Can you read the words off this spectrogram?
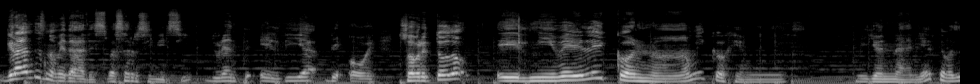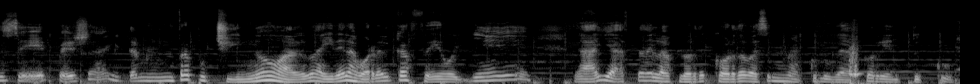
Grandes novedades vas a recibir, ¿sí? Durante el día de hoy. Sobre todo el nivel económico, Géminis. Millonaria, te vas a hacer, pesa, invítame un frappuccino o algo ahí de la borra del café, oye. Ay, hasta de la flor de Córdoba es un lugar corriente, cus.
